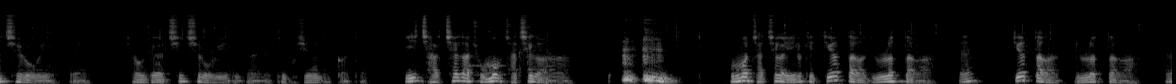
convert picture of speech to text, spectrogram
(7751) 네, 저항대가 (7751) 이다 이렇게 보시면 될 것 같아요. 이 자체가 종목 자체가 종목 자체가 이렇게 뛰었다가 눌렀다가 예? 뛰었다가 눌렀다가 예?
